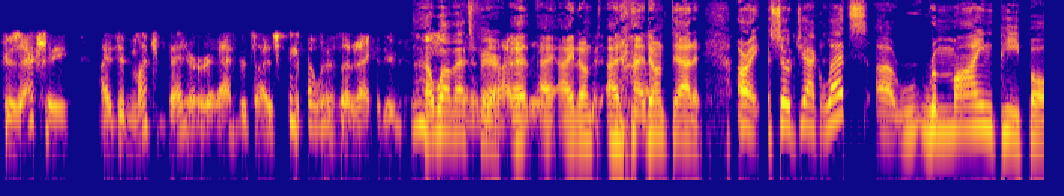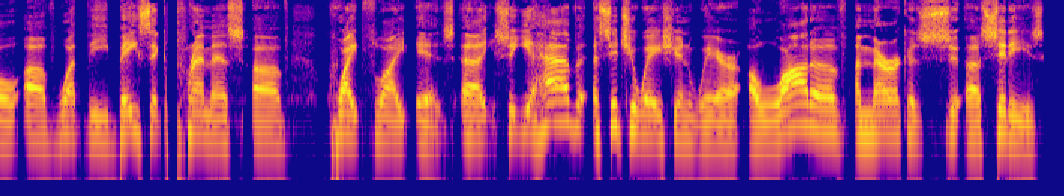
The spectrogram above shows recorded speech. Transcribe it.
because actually I did much better in advertising than I would have done in academia. Uh, well, that's and, fair. Uh, I, I, don't. I, I, don't doubt it. All right. So, Jack, let's uh, remind people of what the basic premise of white flight is. Uh, so, you have a situation where a lot of America's uh, cities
